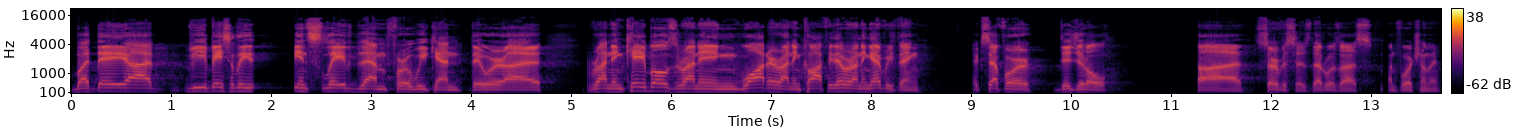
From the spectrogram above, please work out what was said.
but they, uh, we basically enslaved them for a weekend. They were uh, running cables, running water, running coffee. They were running everything except for digital uh, services. That was us, unfortunately.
